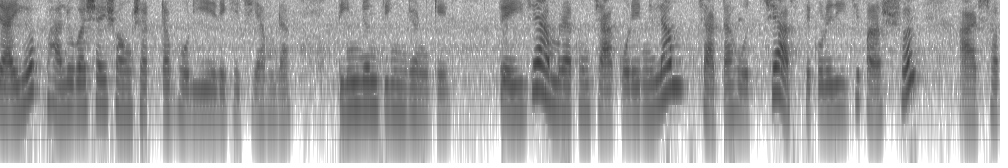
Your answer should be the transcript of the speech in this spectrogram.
যাই হোক, ভালোবাসায় সংসারটা ভরিয়ে রেখেছি আমরা, তিনজন তিনজনকে। তো এই যে আমরা এখন চা করে নিলাম, চাটা হচ্ছে, আস্তে করে দিয়েছি পাঁচশোয়। আর সব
